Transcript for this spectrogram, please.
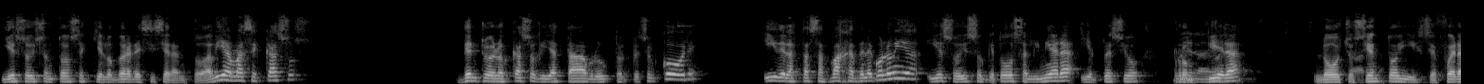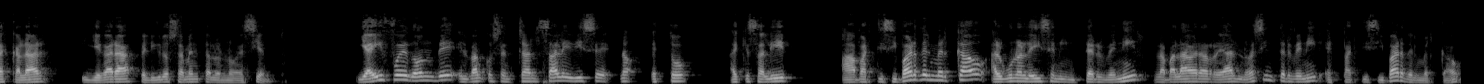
Y eso hizo entonces que los dólares se hicieran todavía más escasos dentro de los casos que ya estaba producto del precio del cobre y de las tasas bajas de la economía, y eso hizo que todo se alineara y el precio rompiera los 800 y se fuera a escalar y llegara peligrosamente a los 900. Y ahí fue donde el Banco Central sale y dice, no, esto hay que salir a participar del mercado. Algunos le dicen intervenir, la palabra real no es intervenir, es participar del mercado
